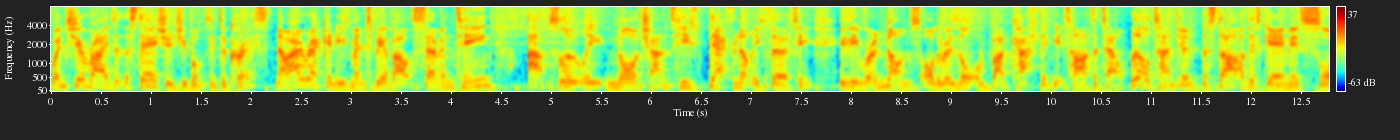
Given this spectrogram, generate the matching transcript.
When she arrives at the station, she bumps into Chris. Now, I reckon he's meant to be about 17. Absolutely no chance. He's definitely 30. He's either a nonce or the result of bad casting. It's hard to tell. Little tangent the start of this game is slow.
